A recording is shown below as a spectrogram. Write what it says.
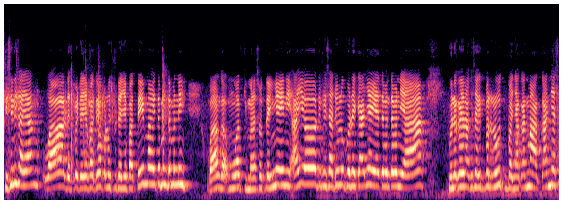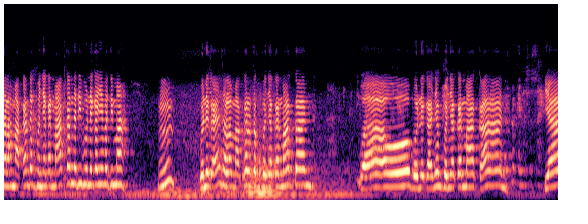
Di sini sayang. Wah, ada sepedanya Fatima, penuh sepedanya Fatima ya teman-teman nih. Wah, nggak muat gimana syutingnya ini. Ayo diperiksa dulu bonekanya ya teman-teman ya. Bonekanya lagi sakit perut, kebanyakan makan ya salah makan atau kebanyakan makan tadi bonekanya Fatima. Hmm? Bonekanya salah makan atau kebanyakan makan? Wow, bonekanya kebanyakan makan. Ya,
